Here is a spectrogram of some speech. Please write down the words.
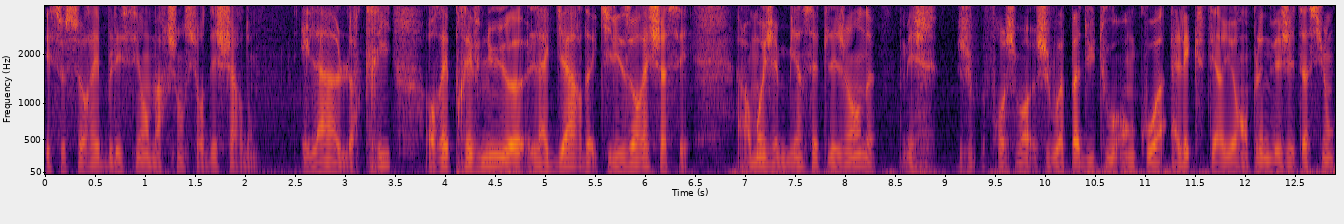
et se seraient blessés en marchant sur des chardons. Et là, leur cri aurait prévenu euh, la garde qui les aurait chassés. Alors moi j'aime bien cette légende, mais franchement, je vois pas du tout en quoi, à l'extérieur, en pleine végétation,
